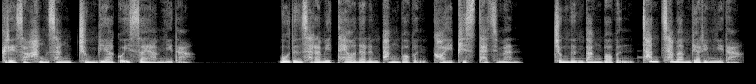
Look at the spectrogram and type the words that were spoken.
그래서 항상 준비하고 있어야 합니다. 모든 사람이 태어나는 방법은 거의 비슷하지만 죽는 방법은 천차만별입니다.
